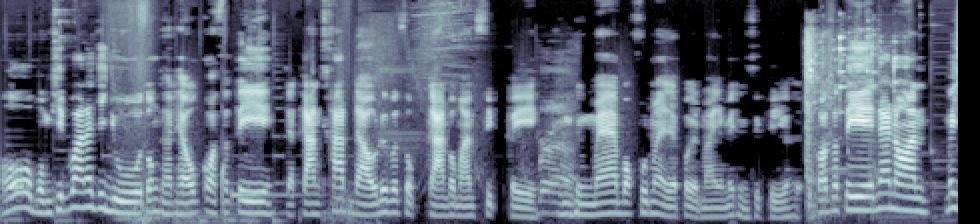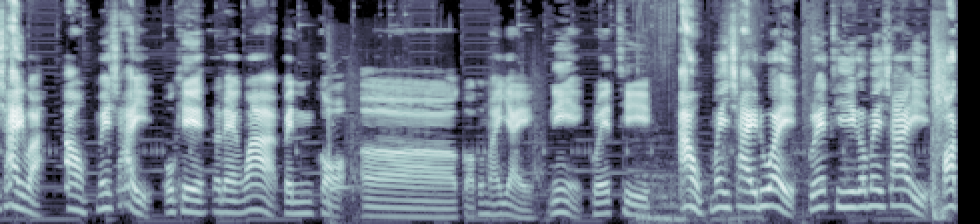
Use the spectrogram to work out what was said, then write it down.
โอ้ผมคิดว่าน่าจะอยู่ตรงแถวๆเกาะสตรีจากการคาดเดาด้วยประสบการณ์ประมาณ 10 ปีถึงถึงแม้บล็อกฟุตมันอาจจะเปิดมายังไม่ถึง 10 ปีก็เถอะเกาะสตรีแน่นอนไม่ใช่ว่ะเอ้าไม่ใช่ โอเค แสดงว่าเป็นเกาะเอ่อเกาะต้นไม้ใหญ่ นี่เกร t ทีเอ้าไม่ใช่ด้วยเกร t ทีก็ไม่ใช่พอด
